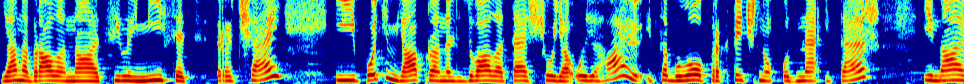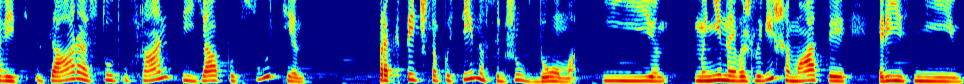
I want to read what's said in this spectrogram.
Я набрала на цілий місяць речей, і потім я проаналізувала те, що я одягаю, і це було практично одне і те ж. І навіть зараз тут у Франції я по суті практично постійно сиджу вдома. І мені найважливіше мати різні.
